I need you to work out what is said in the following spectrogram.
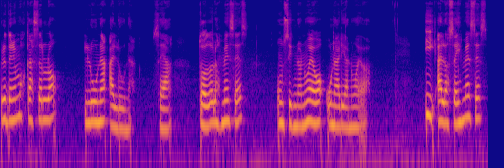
pero tenemos que hacerlo luna a luna, o sea, todos los meses un signo nuevo, un área nueva. Y a los seis meses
